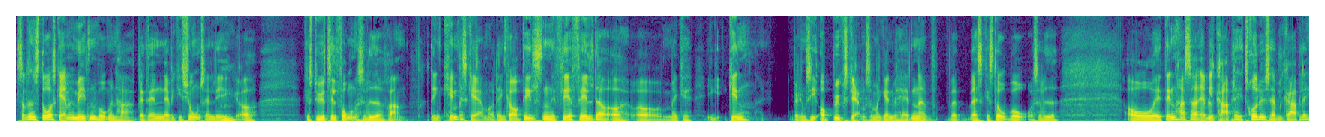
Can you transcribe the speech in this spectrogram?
Så er der den store skærm i midten, hvor man har blandt andet navigationsanlæg mm. og kan styre telefon og så videre fra. Det er en kæmpe skærm, og den kan opdeles sådan i flere felter, og, og man kan igen hvad kan man sige, opbygge skærmen, som man gerne vil have den, og hvad, hvad skal stå hvor, og så videre. Og øh, den har så Apple CarPlay, trådløs Apple CarPlay,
